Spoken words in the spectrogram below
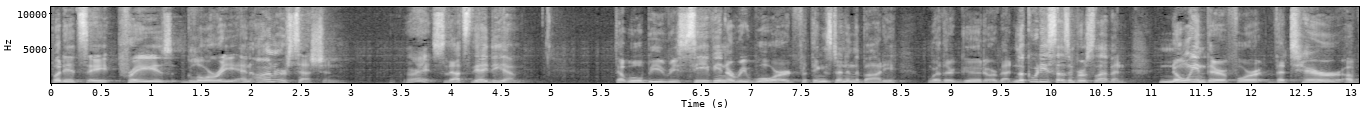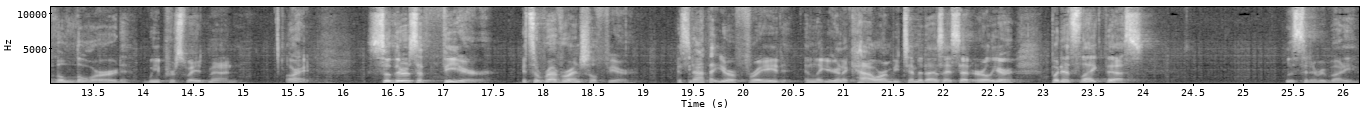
but it's a praise, glory, and honor session. All right, so that's the idea that we'll be receiving a reward for things done in the body, whether good or bad. Look what he says in verse 11 knowing therefore the terror of the Lord, we persuade men. All right, so there's a fear, it's a reverential fear. It's not that you're afraid and that you're going to cower and be timid, as I said earlier, but it's like this. Listen, everybody,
